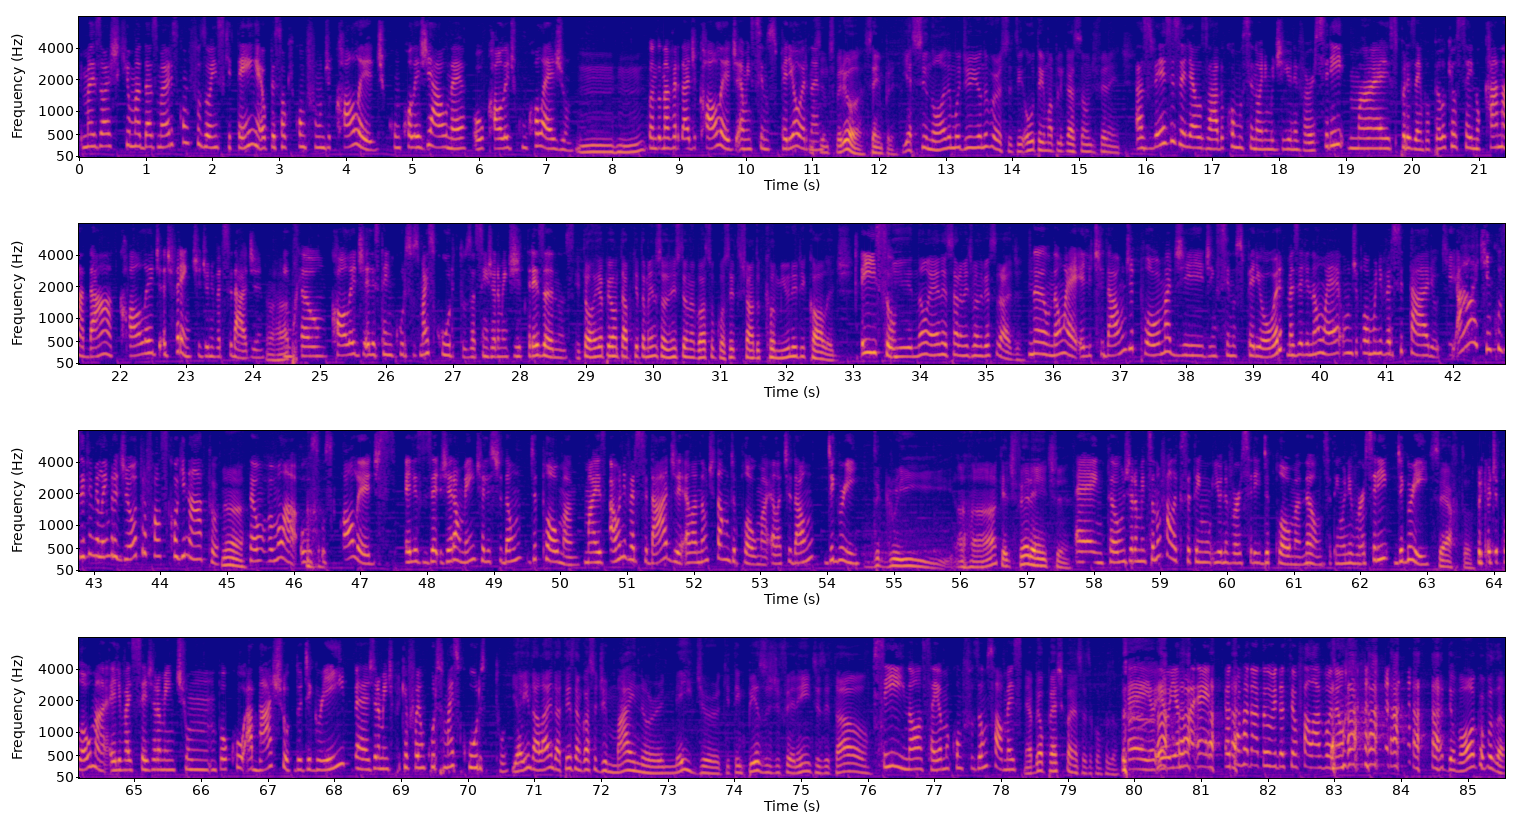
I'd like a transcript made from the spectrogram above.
Mas eu acho que uma das maiores confusões que tem é o pessoal que confunde college com colegial, né? Ou college com colégio. Uhum. Quando na verdade college é o ensino superior, né? Ensino superior, sempre. E é sinônimo de university, ou tem uma aplicação diferente? Às vezes ele é usado como sinônimo de university, mas, por exemplo, pelo que eu sei no Canadá, college é diferente de universidade. Aham. Então, college eles têm cursos mais curtos, assim, geralmente de três anos. Então, eu ia perguntar, porque também nos Estados Unidos tem um negócio, um conceito chamado Community College. Isso. Que não é necessariamente uma universidade. Não, não é. Ele te dá um diploma de, de ensino superior, mas ele não é um diploma universitário. Que, ah, que inclusive me lembra de outro falso cognato. Ah, Então, vamos lá. Os, os colleges, eles geralmente eles te dão um diploma, mas a universidade, ela não te dá um diploma, ela te dá um degree. degree. Aham, que é diferente. É, então geralmente você não fala que você tem um university diploma, não, você tem um university degree. Certo. Porque o diploma, ele vai ser geralmente um, um pouco abaixo do degree, é, geralmente porque foi um curso mais curto. E ainda lá ainda tem esse negócio de minor e major, que tem pesos diferentes e tal. Sim, nossa, aí é uma confusão só, mas É, a Bel Peste conhece essa confusão. é, eu, eu ia é, eu tava na dúvida se eu falava ou não. Deu maior confusão.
